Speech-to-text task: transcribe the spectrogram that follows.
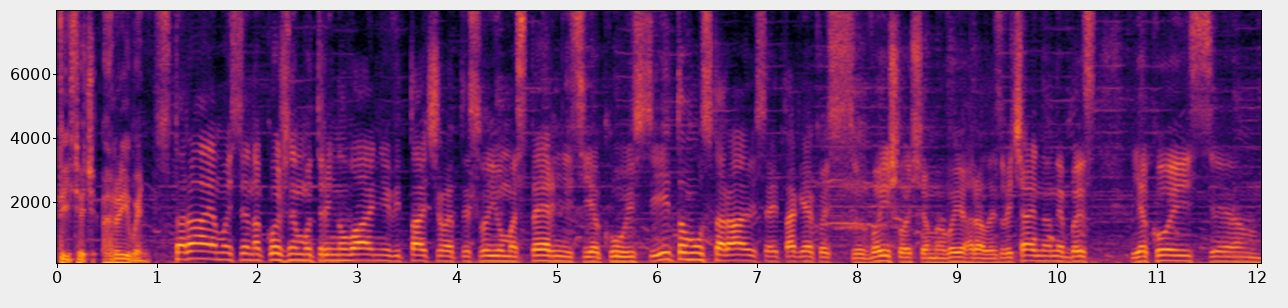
тисяч гривень. Стараємося на кожному тренуванні відтачувати свою майстерність якусь, і тому стараюся, і так якось вийшло, що ми виграли. Звичайно, не без якоїсь ем,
